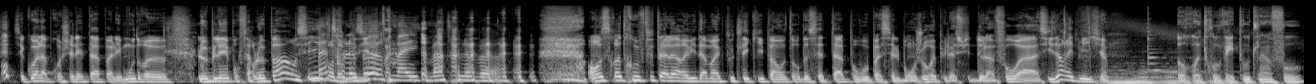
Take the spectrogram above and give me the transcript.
c'est quoi la prochaine étape? Aller moudre euh, le blé pour faire le pain aussi battre le beurre, Mike, battre le beurre. On se retrouve tout à l'heure évidemment avec toute l'équipe hein, autour de cette table pour vous passer le bonjour et puis la suite de l'info à 6h30. Retrouvez toute l'info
